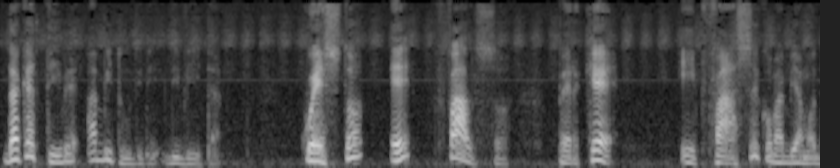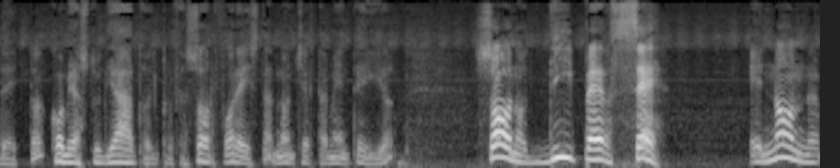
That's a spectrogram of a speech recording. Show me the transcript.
da cattive abitudini di vita. Questo è falso, perché i FAS, come abbiamo detto, come ha studiato il professor Foresta, non certamente io, sono di per sé e non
